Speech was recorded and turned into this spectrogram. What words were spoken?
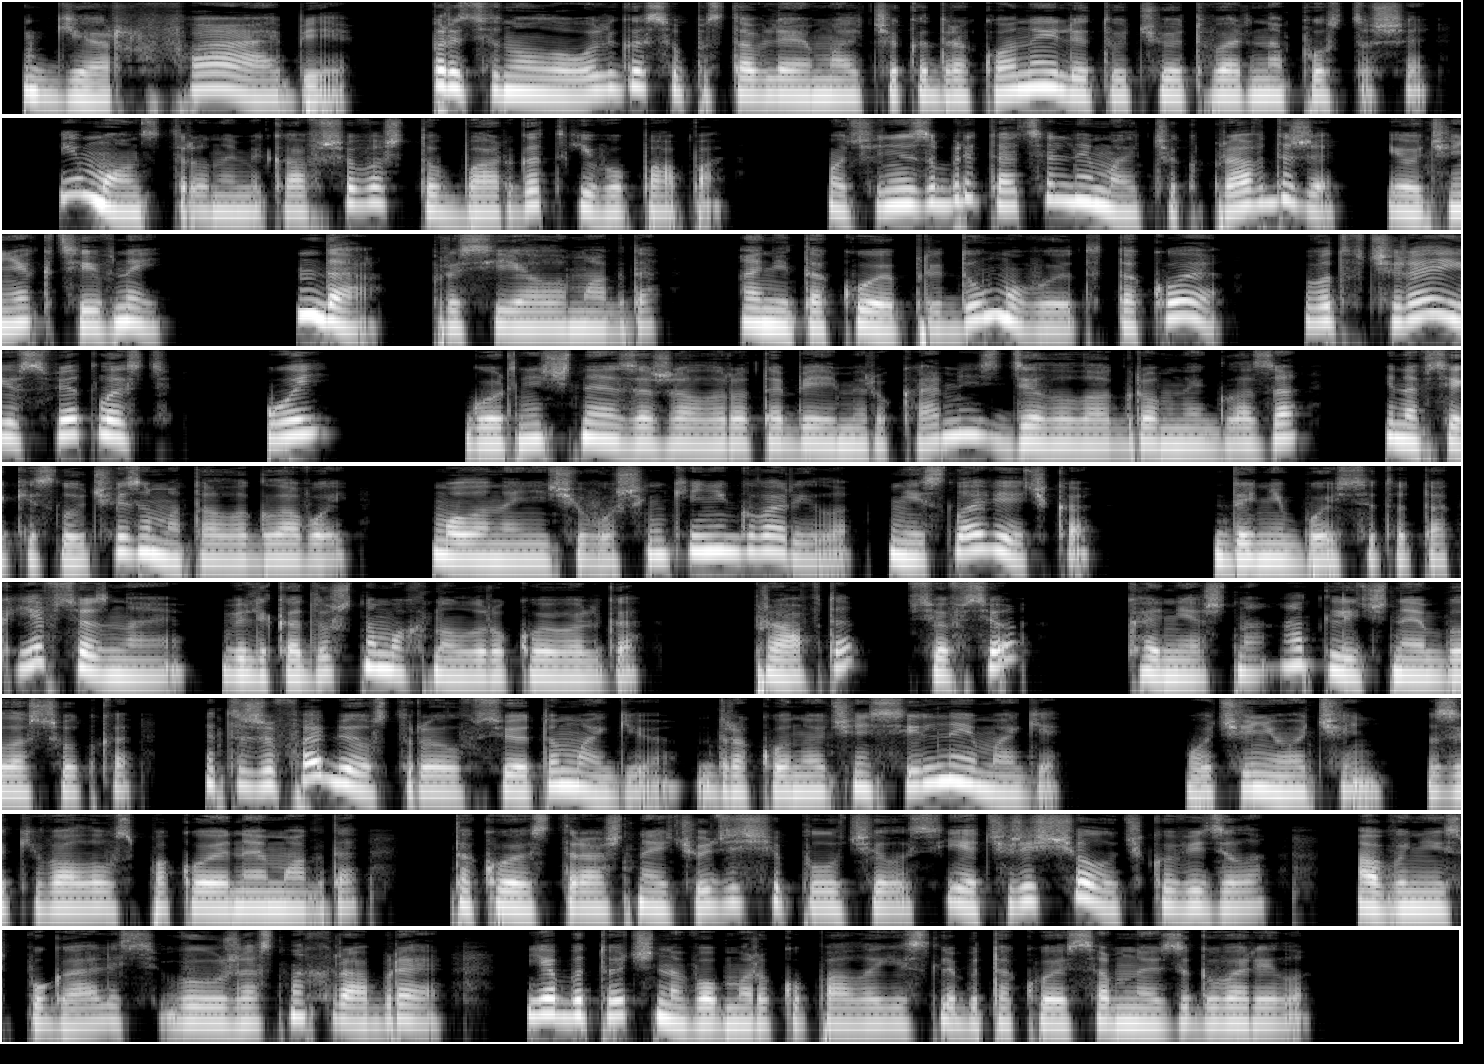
«Герфаби», — протянула Ольга, сопоставляя мальчика-дракона и летучую тварь на пустоши. И монстра, намекавшего, что Баргат — его папа. Очень изобретательный мальчик, правда же? И очень активный. «Да», — просияла Магда. «Они такое придумывают, такое. Вот вчера ее светлость... Ой!» Горничная зажала рот обеими руками, сделала огромные глаза и на всякий случай замотала головой. Мол, она ничегошеньки не говорила, ни словечко. «Да не бойся ты так, я все знаю», — великодушно махнула рукой Ольга. «Правда? Все-все?» «Конечно, отличная была шутка. Это же Фаби устроил всю эту магию. Драконы очень сильные маги». «Очень-очень», — закивала успокоенная Магда. Такое страшное чудище получилось. Я через щелочку видела. А вы не испугались. Вы ужасно храбрая. Я бы точно в обморок упала, если бы такое со мной заговорила.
